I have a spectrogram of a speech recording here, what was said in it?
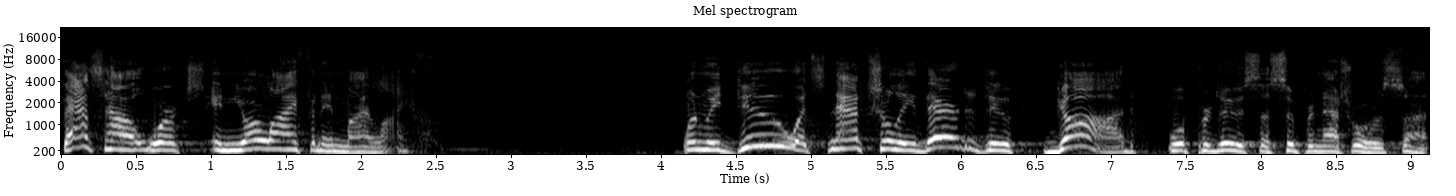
That's how it works in your life and in my life. When we do what's naturally there to do, God will produce a supernatural uh,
